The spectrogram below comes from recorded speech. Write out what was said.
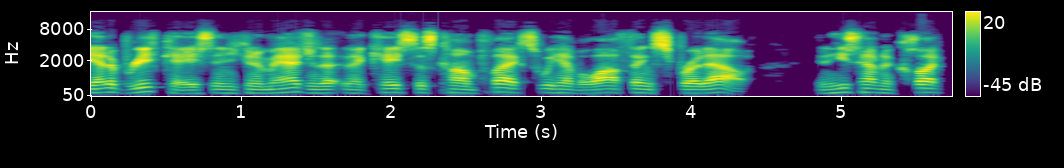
He had a briefcase, and you can imagine that in a case this complex, we have a lot of things spread out. And he's having to collect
